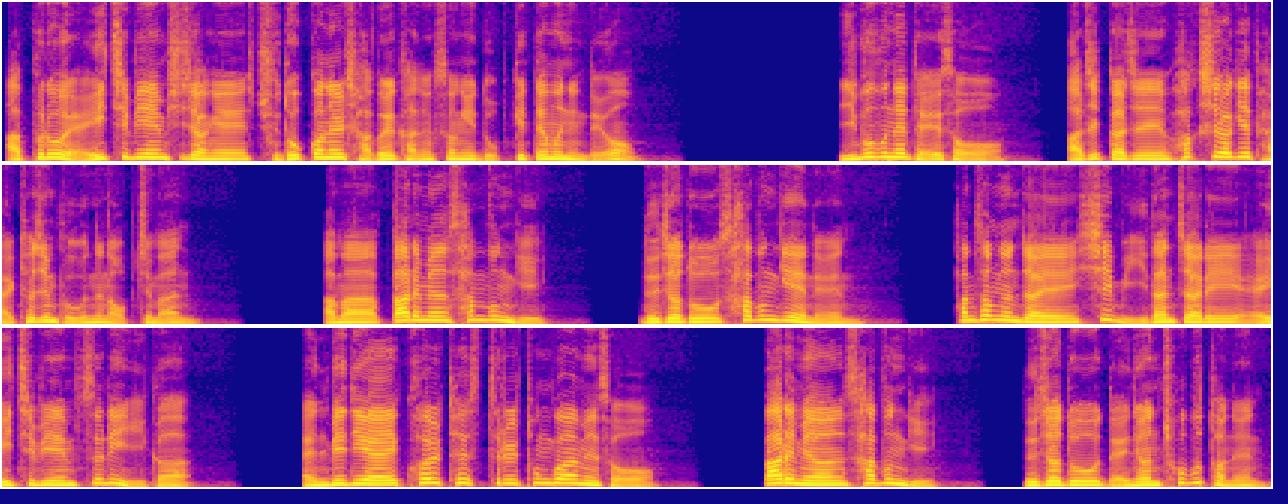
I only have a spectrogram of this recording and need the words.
앞으로 HBM 시장의 주도권을 잡을 가능성이 높기 때문인데요. 이 부분에 대해서 아직까지 확실하게 밝혀진 부분은 없지만 아마 빠르면 3분기, 늦어도 4분기에는 삼성전자의 12단짜리 HBM3E가 엔비디아의 퀄 테스트를 통과하면서 빠르면 4분기, 늦어도 내년 초부터는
